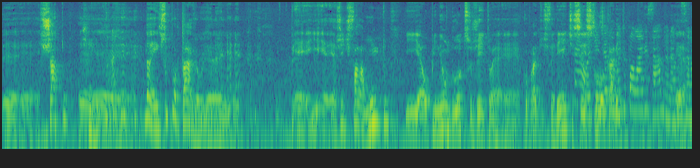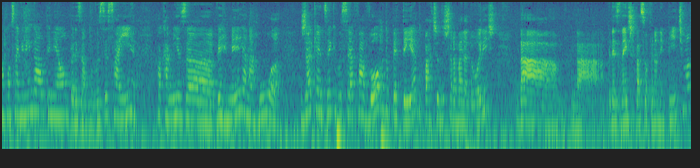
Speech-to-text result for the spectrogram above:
é, é- é chato, é, é- não é insuportável. É- é- a gente fala muito e a opinião do outro sujeito é, é completamente diferente. É, se hoje eles em dia tá colocarem muito polarizado, né? É. Você não consegue nem dar opinião, por exemplo. Você sair com a camisa vermelha na rua já quer dizer que você é a favor do PT, do Partido dos Trabalhadores, da, da presidente que está sofrendo impeachment.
